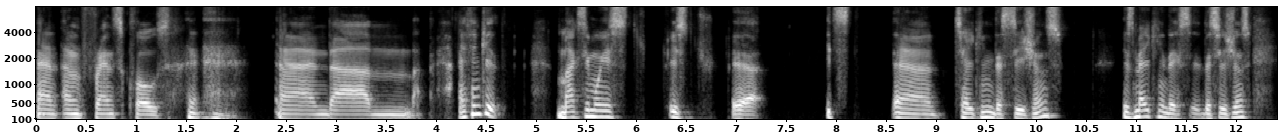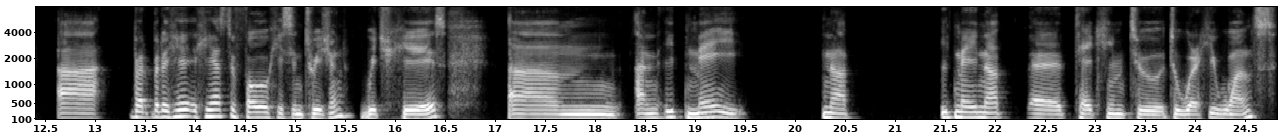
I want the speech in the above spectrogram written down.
and and friends close, and um, I think it Maximo is is uh, it's uh, taking decisions. He's making these decisions, uh, but but he he has to follow his intuition, which he is, um, and it may not it may not uh, take him to to where he wants,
